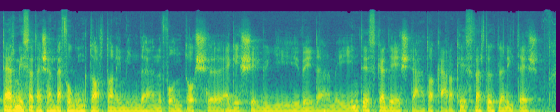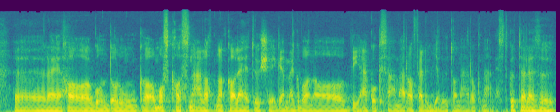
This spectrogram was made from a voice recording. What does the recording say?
Természetesen be fogunk tartani minden fontos egészségügyi védelmi intézkedést, tehát akár a készfertőtlenítésre, ha gondolunk, a maszk használat, használatnak a lehetősége megvan a diákok számára, a felügyelő tanároknál ezt kötelező,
